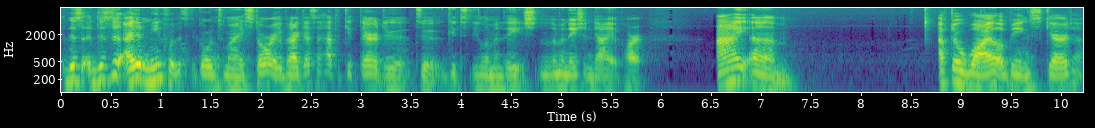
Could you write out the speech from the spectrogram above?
This this is I didn't mean for this to go into my story, but I guess I have to get there to to get to the elimination elimination diet part. I um after a while of being scared,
